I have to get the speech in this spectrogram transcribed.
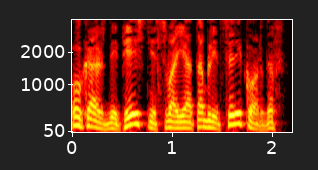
У каждой песни своя таблица рекордов.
